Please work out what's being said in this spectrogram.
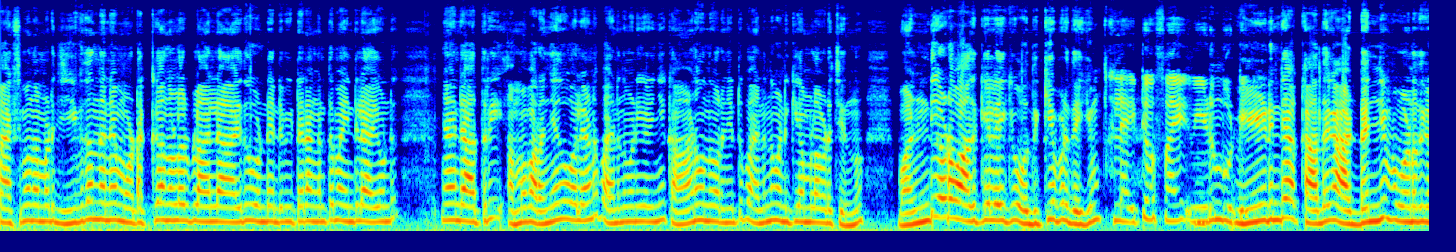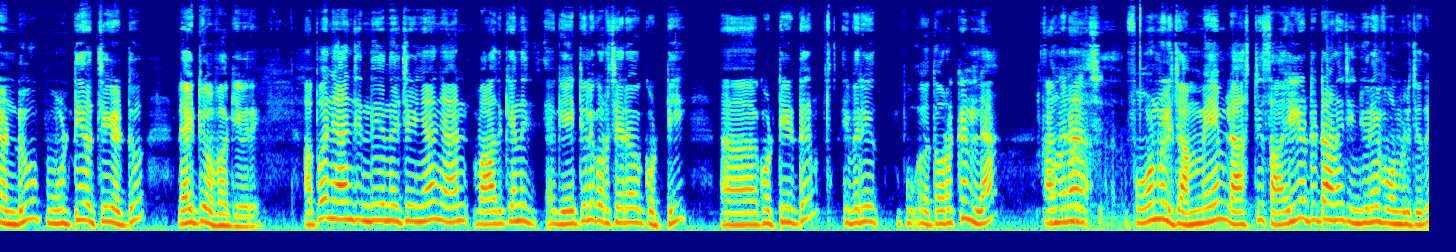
മാക്സിമം നമ്മുടെ ജീവിതം തന്നെ മുടക്കുക എന്നുള്ള ഒരു പ്ലാനിലായതുകൊണ്ട് എന്റെ വീട്ടുകാർ അങ്ങനത്തെ മൈൻഡിലായതുകൊണ്ട് ഞാൻ രാത്രി അമ്മ പറഞ്ഞതുപോലെയാണ് പതിനൊന്ന് മണി കഴിഞ്ഞ് കാണുമെന്ന് പറഞ്ഞിട്ട് പതിനൊന്ന് മണിക്ക് നമ്മൾ അവിടെ ചെന്നു. വണ്ടി അവിടെ വാതിക്കലേക്ക് ഒതുക്കിയപ്പോഴത്തേക്കും ലൈറ്റ് ഓഫ് ആയി വീടും പൂട്ടി. വീടിന്റെ കഥ അടഞ്ഞു പോണത് കണ്ടു പൂട്ടി വെച്ച് കേട്ടു ലൈറ്റ് ഓഫ് ആക്കിയവര്. അപ്പോൾ ഞാൻ ചിന്ത ചെയ്യുന്ന വെച്ച് കഴിഞ്ഞാൽ ഞാൻ വാതിക്കുന്ന ഗേറ്റിൽ കുറച്ചു നേരം കൊട്ടി കൊട്ടിയിട്ട് ഇവർ തുറക്കണില്ല. അങ്ങനെ ഫോൺ വിളിച്ചു. അമ്മയും ലാസ്റ്റ് സായി കെട്ടിട്ടാണ് ചിഞ്ചുവിനെയും ഫോൺ വിളിച്ചത്.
